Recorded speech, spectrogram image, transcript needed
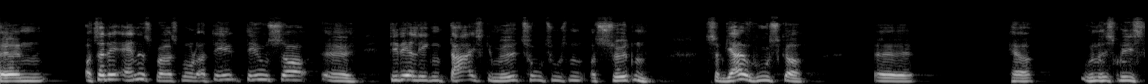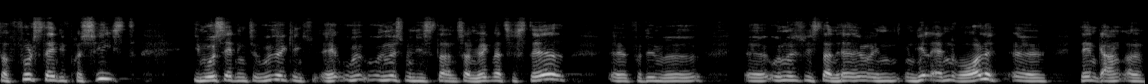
Øhm, og så det andet spørgsmål, og det, det er jo så øh, det der legendariske møde 2017, som jeg jo husker øh, herr udenrigsminister, fuldstændig præcist, i modsætning til udviklings, øh, udenrigsministeren, som jo ikke var til stede øh, for det møde. Øh, udenrigsministeren havde jo en, en helt anden rolle øh, dengang, og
